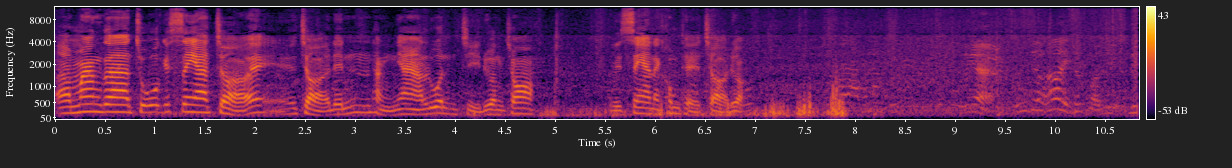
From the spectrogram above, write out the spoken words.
à, Mang ra chỗ cái xe chở ấy Chở đến thẳng nhà luôn Chỉ đường cho. Vì xe này không thể chở được. Đi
